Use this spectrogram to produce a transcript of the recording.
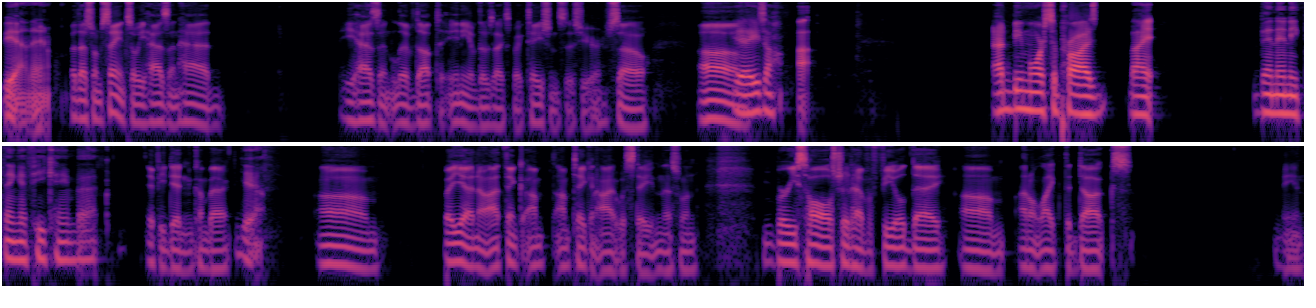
Yeah, they don't. But that's what I'm saying. So he hasn't had, he hasn't lived up to any of those expectations this year. So, um, yeah, he's a. I, I'd be more surprised by than anything if he came back. if he didn't come back, Yeah, um, but yeah, no, I think I'm I'm taking Iowa State in this one. Breece Hall should have a field day. Um, I don't like the Ducks. I mean,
